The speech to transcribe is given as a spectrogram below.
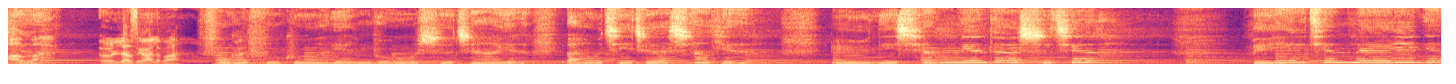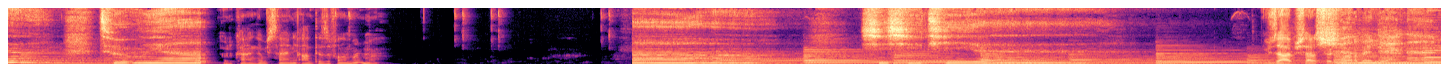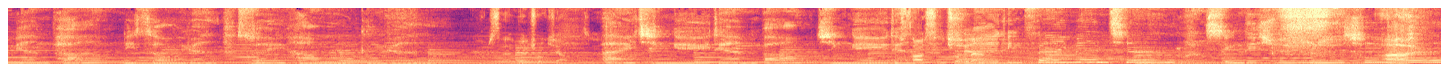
Allah Örlez galiba. Vokal. Kanka bir saniye altyazı falan var mı? Güzel bir şeyler söylüyor bana belli yani. Selver çok yalnız yani. Star çok beğendim. ah.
